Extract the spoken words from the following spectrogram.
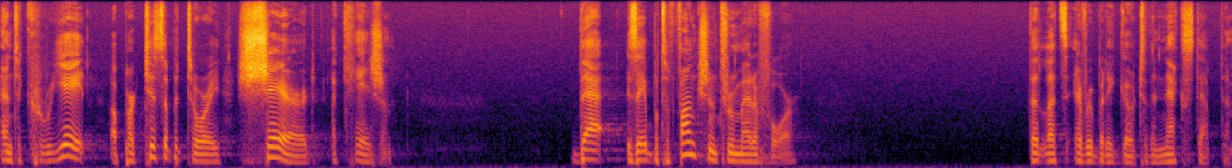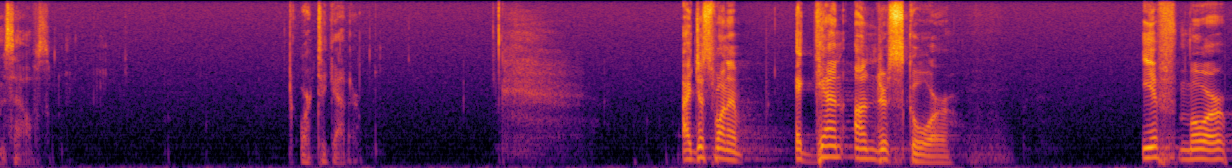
and to create a participatory, shared occasion that is able to function through metaphor that lets everybody go to the next step themselves or together. I just want to again underscore if more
